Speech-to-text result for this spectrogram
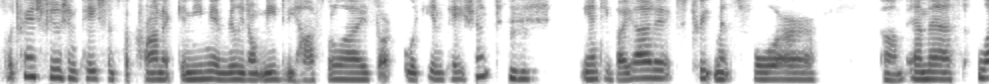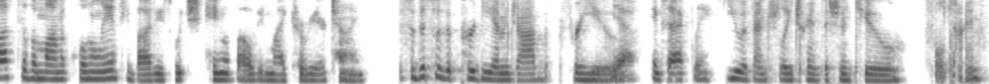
blood transfusion patients for chronic anemia really don't need to be hospitalized or like inpatient. Mm-hmm. Antibiotics, treatments for um, MS, lots of the monoclonal antibodies, which came about in my career time. So this was a per diem job for you. Yeah, exactly. You eventually transitioned to full time.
